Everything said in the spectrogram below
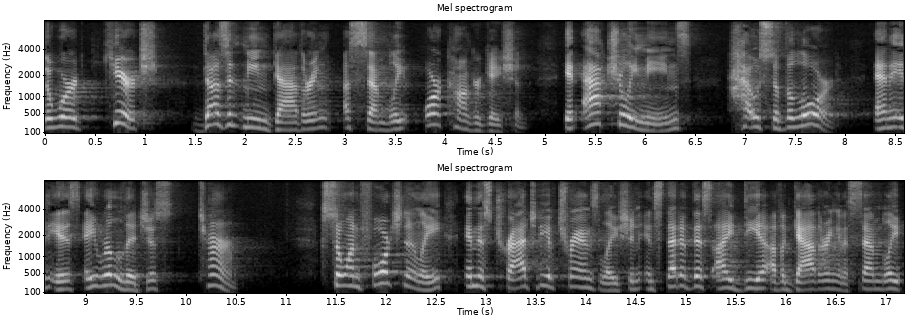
The word kirch doesn't mean gathering, assembly, or congregation. It actually means house of the Lord, and it is a religious term. So, unfortunately, in this tragedy of translation, instead of this idea of a gathering, an assembly,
